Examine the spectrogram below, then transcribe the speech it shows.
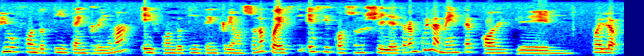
più fondotinta in crema e i fondotinta in crema sono questi e si possono scegliere tranquillamente con il, eh, quello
